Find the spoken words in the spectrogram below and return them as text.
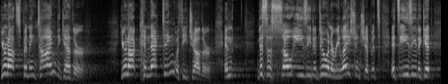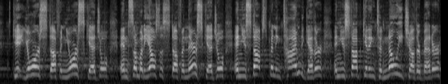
You're not spending time together. You're not connecting with each other. And this is so easy to do in a relationship. It's, it's easy to get, get your stuff in your schedule and somebody else's stuff in their schedule, and you stop spending time together and you stop getting to know each other better,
